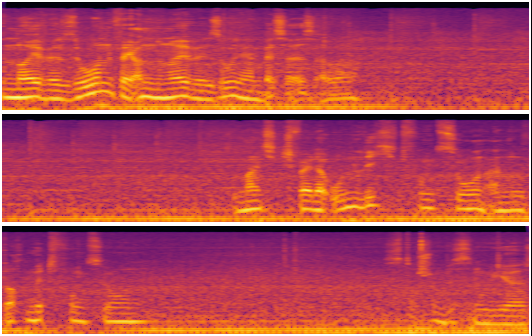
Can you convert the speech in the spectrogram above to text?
Eine neue Version, vielleicht auch eine neue Version, die dann besser ist, aber so manche Trailer ohne Lichtfunktion, andere doch mit Funktion. Das ist doch schon ein bisschen weird.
